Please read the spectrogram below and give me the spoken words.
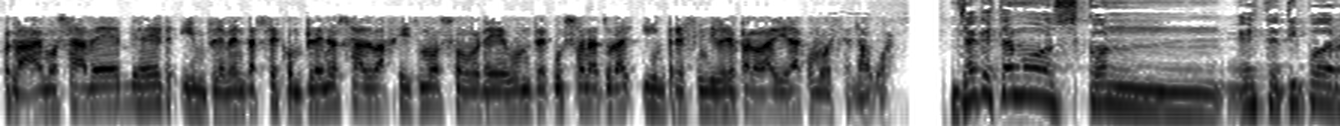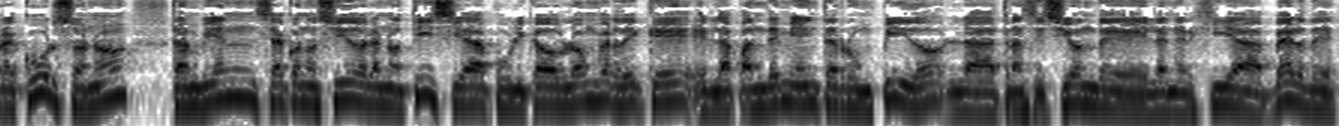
pues la vamos a ver implementarse con pleno salvajismo sobre un recurso natural imprescindible para la vida como es el agua. Ya que estamos con este tipo de recurso, ¿no? También se ha conocido la noticia, ha publicado Bloomberg, de que la pandemia ha interrumpido la transición de la energía verde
